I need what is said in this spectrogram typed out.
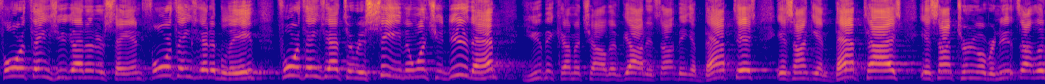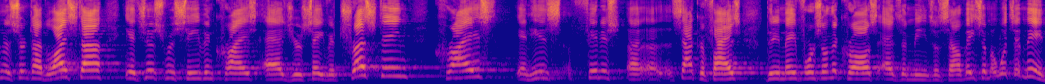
Four things you got to understand, four things you got to believe, four things you have to receive, and once you do that, you become a child of God. It's not being a Baptist, it's not getting baptized, it's not turning over new, it's not living a certain type of lifestyle, it's just receiving Christ as your Savior. Trusting Christ and his finished uh, uh, sacrifice that he made for us on the cross as a means of salvation. But what's it mean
